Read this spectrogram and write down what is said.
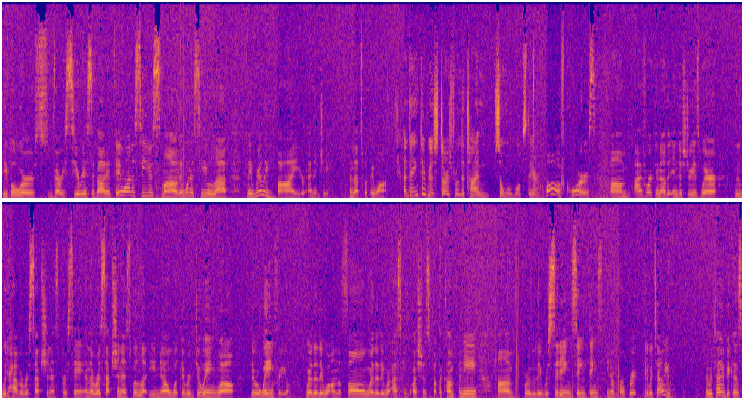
people were very serious about it. They want to see you smile, they want to see you laugh. They really buy your energy, and that's what they want. And the interview starts from the time someone walks there. Oh, of course. Um, I've worked in other industries where we would have a receptionist per se, and the receptionist would let you know what they were doing while they were waiting for you. Whether they were on the phone, whether they were asking questions about the company, um, whether they were sitting saying things inappropriate, they would tell you. They would tell you because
